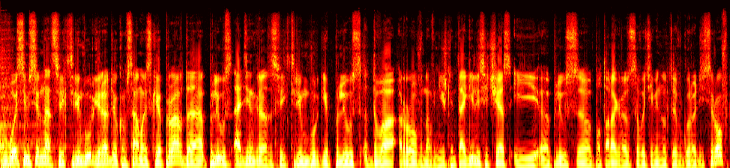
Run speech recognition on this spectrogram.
8.17 в Екатеринбурге, радио «Комсомольская правда», плюс 1 градус в Екатеринбурге, плюс 2 ровно в Нижнем Тагиле сейчас и э, плюс э, полтора градуса в эти минуты в городе Серов.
